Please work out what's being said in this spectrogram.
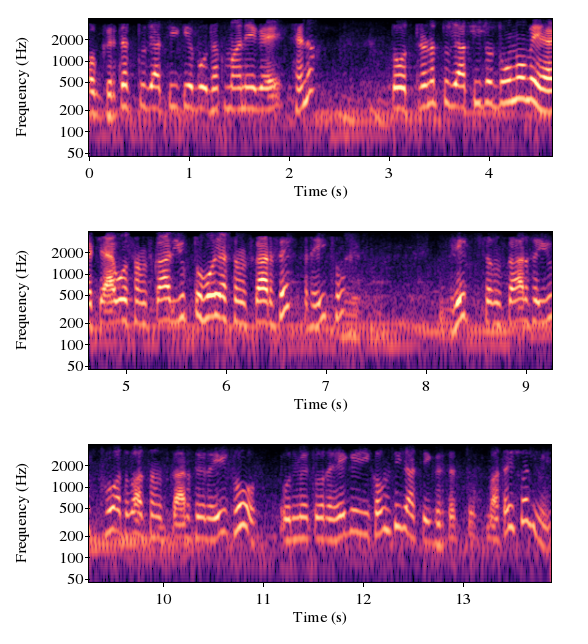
और घृतत्व जाति के बोधक माने गए है ना? तो तृणत्व जाति तो दोनों में है चाहे वो संस्कार युक्त हो या संस्कार से रहित हो। घृत संस्कार से युक्त हो अथवा संस्कार से रहित हो उनमें तो रहेगी कौन सी जाति घृतत्व? बात है समझ में।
